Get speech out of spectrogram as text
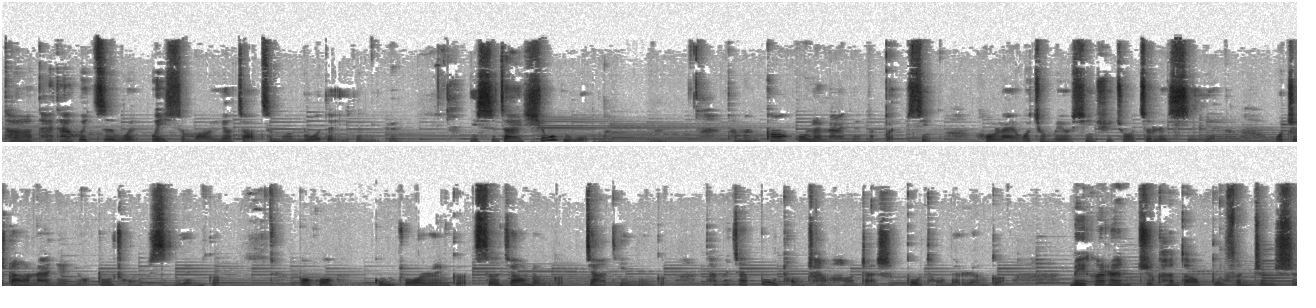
他太太会自问：为什么要找这么啰的一个女人？你是在羞辱我吗？嗯，他们高估了男人的本性。后来我就没有兴趣做这类实验了。我知道男人有多重人格，包括工作人格、社交人格、家庭人格。他们在不同场合展示不同的人格。每个人只看到部分真实。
